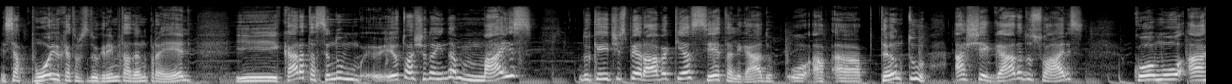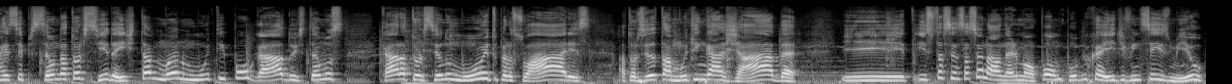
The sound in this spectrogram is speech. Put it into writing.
esse apoio que a torcida do Grêmio tá dando para ele. E, cara, tá sendo. Eu tô achando ainda mais do que a gente esperava que ia ser, tá ligado? O, a, a, tanto a chegada do Soares como a recepção da torcida. A gente tá, mano, muito empolgado. Estamos Cara, torcendo muito pelo Soares, a torcida tá muito engajada. E isso tá sensacional, né, irmão? Pô, um público aí de 26 mil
